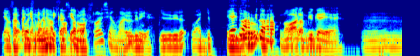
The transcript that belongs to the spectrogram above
Yang Bisa- katanya menang dikasih ya. Rolls Royce yang mana tuh ya? jadi di- wajib Iya, itu Arab juga, Arab. Oh. Arab juga ya. Hmm.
